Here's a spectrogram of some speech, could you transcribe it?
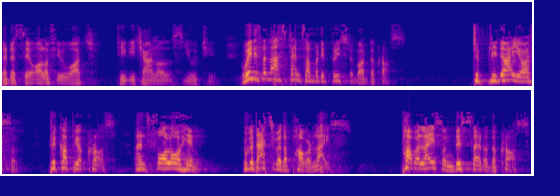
Let us say all of you watch TV channels, YouTube. When is the last time somebody preached about the cross? To deny yourself, pick up your cross and follow Him. Because that's where the power lies. Power lies on this side of the cross.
